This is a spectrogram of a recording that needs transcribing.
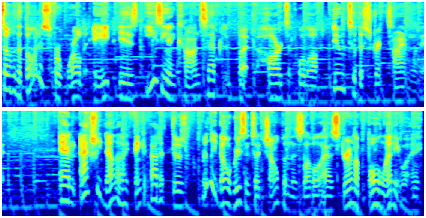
So the bonus for World 8 is easy in concept, but hard to pull off due to the strict time limit. And actually, now that I think about it, there's really no reason to jump in this level as you're in a bowl anyway.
